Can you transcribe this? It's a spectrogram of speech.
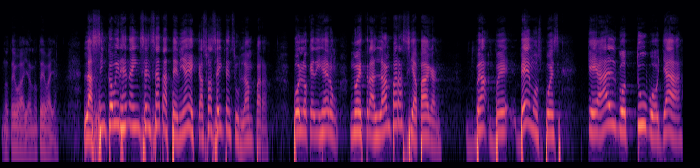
no te vayas, no te vayas. Las cinco vírgenes insensatas tenían escaso aceite en sus lámparas, por lo que dijeron, nuestras lámparas se apagan. vemos pues que algo tuvo ya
